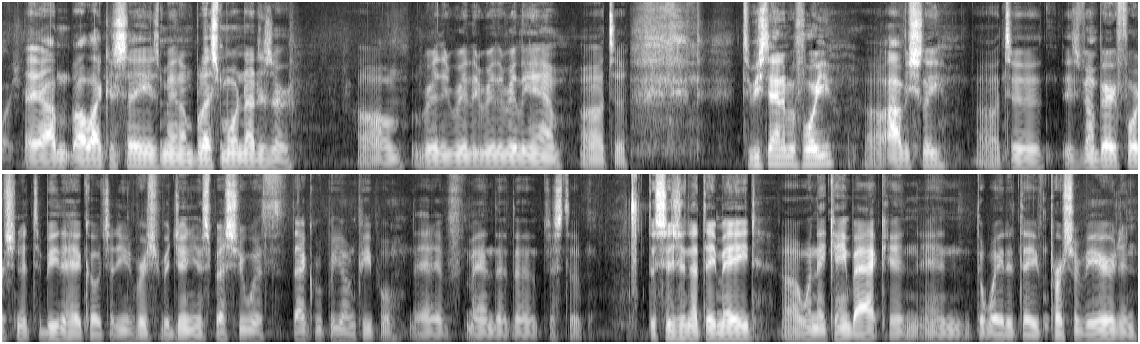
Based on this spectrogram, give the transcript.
question. Hey, I'm, all I can say is, man, I'm blessed more than I deserve. Um, really, really, really, really am uh, to to be standing before you. Uh, obviously, uh, to I'm very fortunate to be the head coach at the University of Virginia, especially with that group of young people that have, man, the, the just the decision that they made uh, when they came back and, and the way that they've persevered and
